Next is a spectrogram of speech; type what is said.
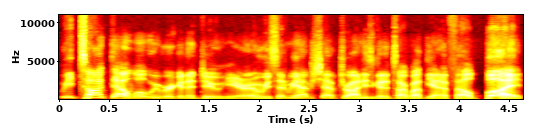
We talked out what we were going to do here, and we said we have Schefter on. He's going to talk about the NFL, but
